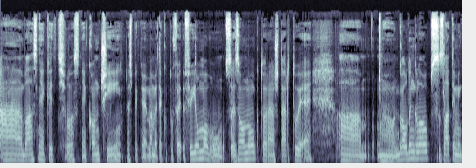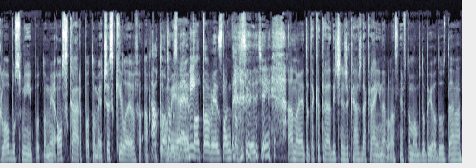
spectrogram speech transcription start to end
a vlastne keď vlastne končí, respektíve máme takú tú filmovú sezónu, ktorá štartuje uh, Golden Globes, Zlatými globusmi, potom je Oscar, potom je Český lev a potom, a potom, je, potom je Slnko v sieti. Áno, je to také tradične, že každá krajina vlastne v tom období odovzdáva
